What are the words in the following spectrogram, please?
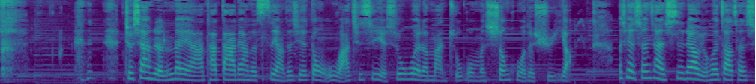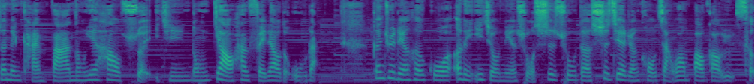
就像人类啊，它大量的饲养这些动物啊，其实也是为了满足我们生活的需要，而且生产饲料也会造成森林砍伐、农业耗水以及农药和肥料的污染。根据联合国二零一九年所释出的世界人口展望报告预测。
